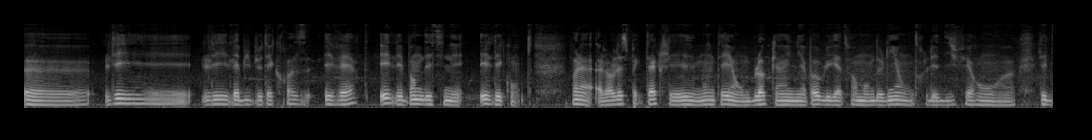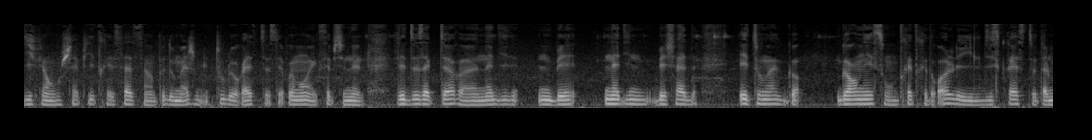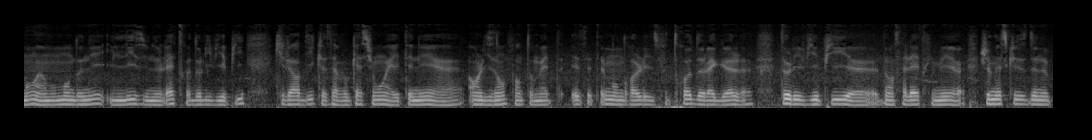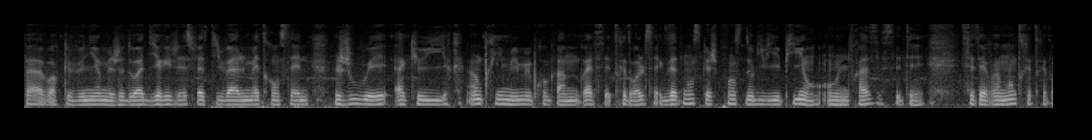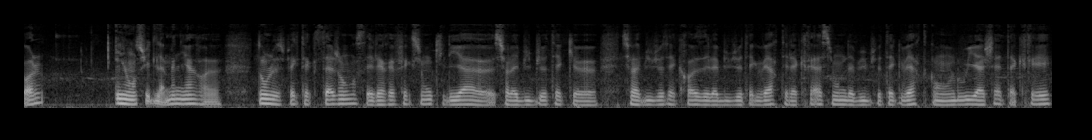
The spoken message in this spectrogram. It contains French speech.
euh, les, les, la bibliothèque rose et verte, et les bandes dessinées et les contes. Voilà, alors le spectacle est monté en bloc, hein, il n'y a pas obligatoirement de lien entre les différents, euh, les différents chapitres et ça c'est un peu dommage, mais tout le reste c'est vraiment exceptionnel. Les deux acteurs, euh, Nadine, Nadine Béchade et Thomas Go- Gornet sont très très drôles et ils discrètent totalement. À un moment donné, ils lisent une lettre d'Olivier Pi qui leur dit que sa vocation a été née euh, en lisant Fantomette et c'est tellement drôle. Ils se foutent trop de la gueule euh, d'Olivier Pi euh, dans sa lettre. Il met Je m'excuse de ne pas avoir pu venir, mais je dois diriger ce festival, mettre en scène, jouer, accueillir, imprimer mes programmes. Bref, c'est très drôle. C'est exactement ce que je pense d'Olivier Pi en, en une phrase. C'était, c'était vraiment très très drôle. Et ensuite, la manière euh, dont le spectacle s'agence et les réflexions qu'il y a euh, sur la bibliothèque, euh, sur la bibliothèque rose et la bibliothèque verte et la création de la bibliothèque verte quand Louis Hachette a créé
